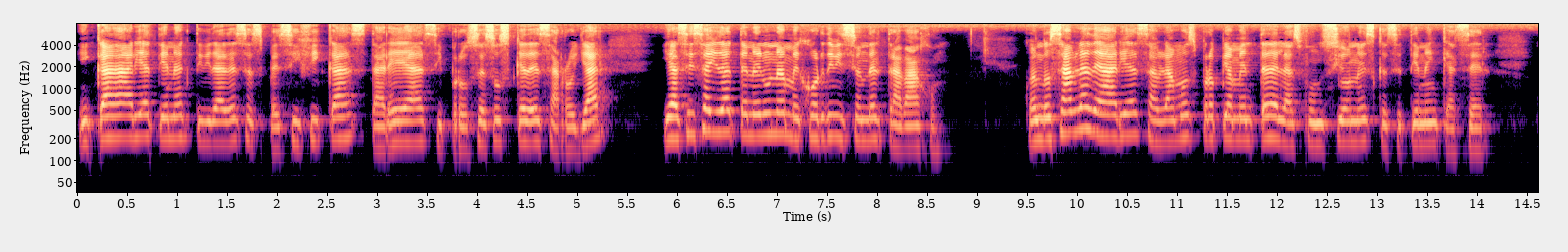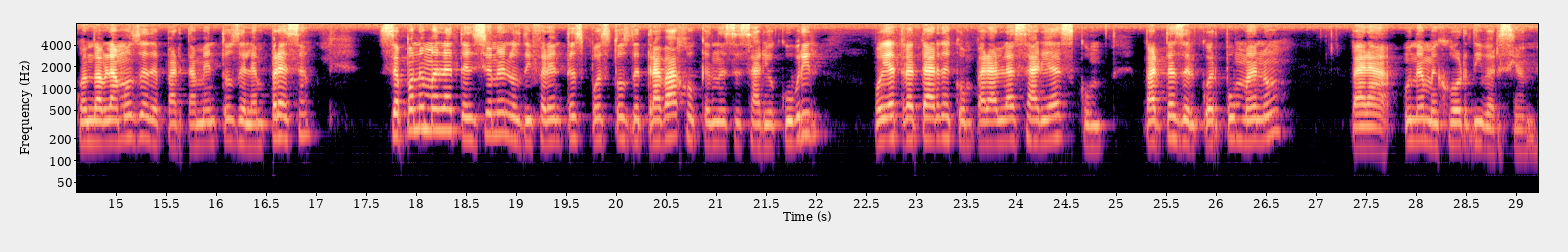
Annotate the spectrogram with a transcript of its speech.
y cada área tiene actividades específicas, tareas y procesos que desarrollar y así se ayuda a tener una mejor división del trabajo. Cuando se habla de áreas, hablamos propiamente de las funciones que se tienen que hacer. Cuando hablamos de departamentos de la empresa, se pone más la atención en los diferentes puestos de trabajo que es necesario cubrir. Voy a tratar de comparar las áreas con partes del cuerpo humano para una mejor diversión.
